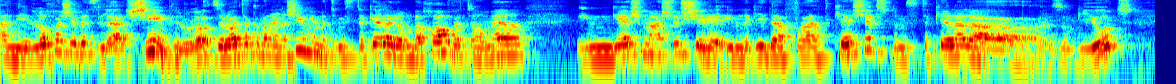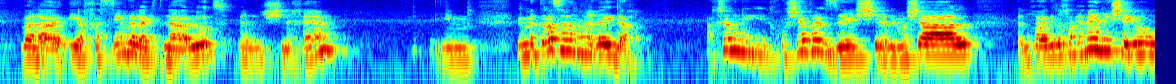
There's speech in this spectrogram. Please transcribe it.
אני לא חושבת להאשים, כאילו לא, זה לא הייתה כוונה להאשים, אם אתה מסתכל היום באחור ואתה אומר, אם יש משהו ש... אם נגיד ההפרעת קשב, שאתה מסתכל על הזוגיות ועל היחסים ועל ההתנהלות בין שניכם, אם... אם אתה לא שם לב, רגע, עכשיו אני חושב על זה שלמשל, אני יכולה להגיד לך ממני, שהיו,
